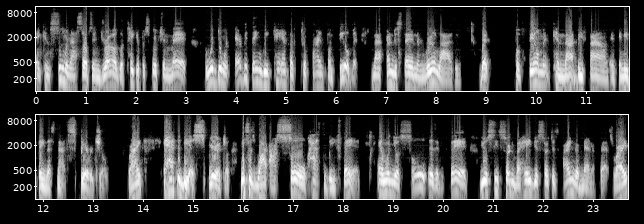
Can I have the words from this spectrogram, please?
and consuming ourselves in drugs or taking prescription meds. We're doing everything we can for, to find fulfillment, not understanding and realizing that fulfillment cannot be found in anything that's not spiritual, right? It has to be a spiritual. This is why our soul has to be fed. And when your soul isn't fed, you'll see certain behaviors such as anger manifest, right?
